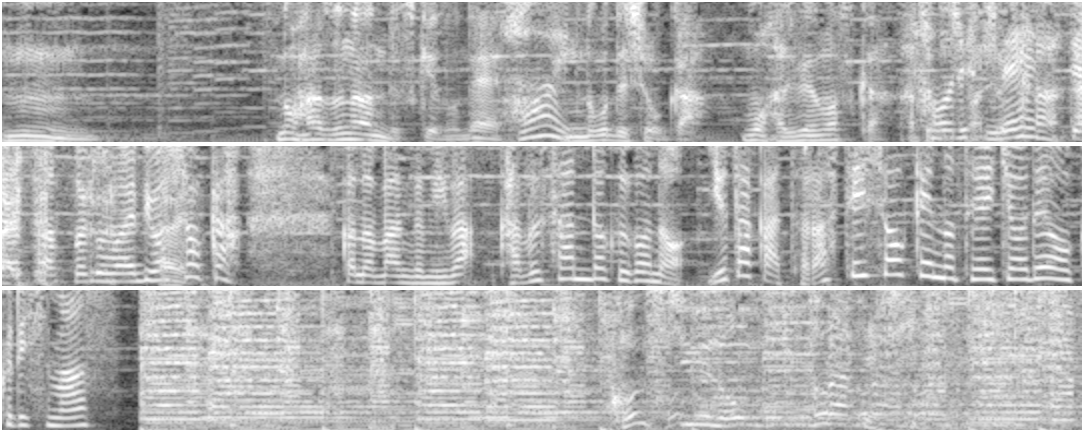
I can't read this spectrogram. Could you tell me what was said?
うんのはずなんですけどね、はい、どうでしょうか？もう始めますか？そうですね。では早速参りましょうか、はい、この番組は株365の豊かトラスティ証券の提供でお送りします。今週のストラテジー。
